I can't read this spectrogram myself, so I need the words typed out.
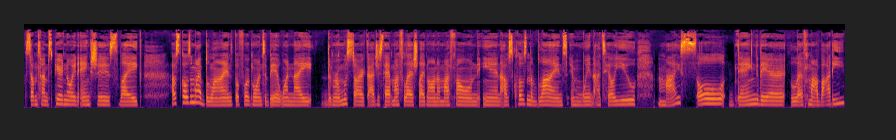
sometimes paranoid, anxious. Like, I was closing my blinds before going to bed one night. The room was dark. I just had my flashlight on on my phone and I was closing the blinds. And when I tell you, my soul dang there left my body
